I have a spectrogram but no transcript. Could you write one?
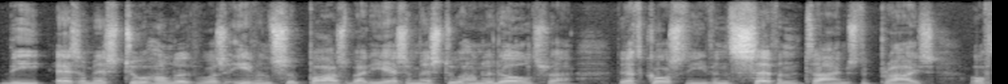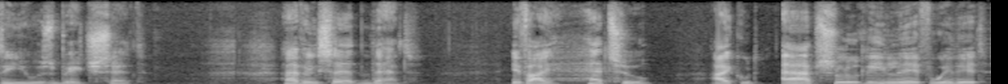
the SMS200 was even surpassed by the SMS200 Ultra that cost even 7 times the price of the US bridge set. Having said that, if I had to I could absolutely live with it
